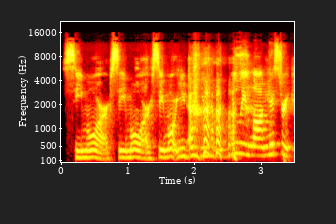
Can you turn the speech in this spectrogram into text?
see more, see more, see more. You just you have a really long history.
